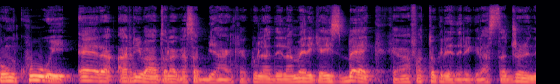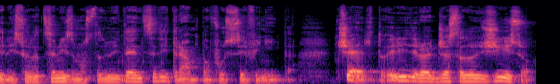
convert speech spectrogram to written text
con cui era arrivato alla Casa Bianca, quella dell'America is back, che aveva fatto credere che la stagione dell'isolazionismo statunitense di Trump fosse finita. Certo, il ritiro è già stato deciso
